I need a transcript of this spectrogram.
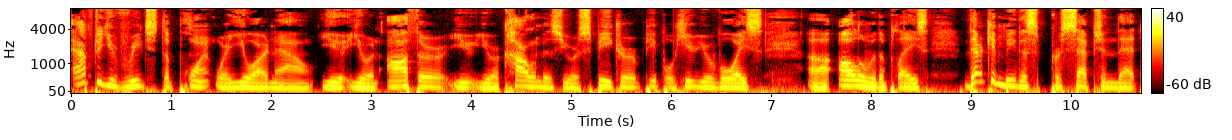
after you've reached the point where you are now, you, you're an author, you, you're a columnist, you're a speaker, people hear your voice uh, all over the place. There can be this perception that,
